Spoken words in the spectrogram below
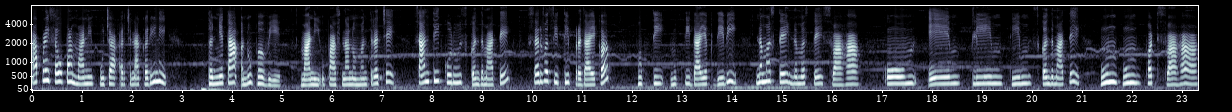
આપણે સૌ પણ માની પૂજા અર્ચના કરીને ધન્યતા અનુભવીએ. માની ઉપાસનાનો મંત્ર છે સ્કંદ માતે સર્વસિદ્ધિ પ્રદાયક, ભુક્તિ, મુક્તિદાયક દેવી, નમસ્તે નમસ્તે, સ્વાહા, ઓમ, એમ, ક્લીમ સ્કંદ માતે હુમ હુમ, ફટ, સ્વાહા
